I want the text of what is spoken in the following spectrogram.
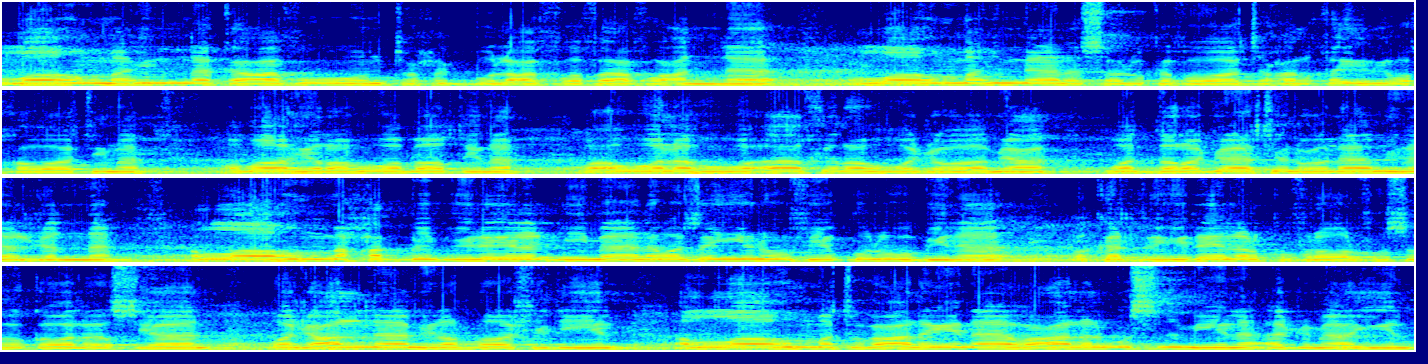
اللهم إنك عفو تحب العفو فاعف عنا. اللهم إنا نسألك فواتح الخير وخواتمه وظاهره وباطنه. وأوله وآخره وجوامعه والدرجات العلى من الجنة. اللهم حبب إلينا الإيمان وزينه في قلوبنا وكره إلينا الكفر والفسوق والعصيان واجعلنا من الراشدين. اللهم تب علينا وعلى المسلمين أجمعين.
